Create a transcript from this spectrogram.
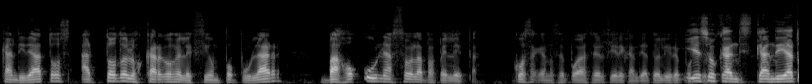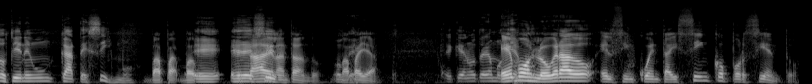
candidatos a todos los cargos de elección popular bajo una sola papeleta cosa que no se puede hacer si eres candidato de libre Y esos candidatos tienen un catecismo. Va, eh, adelantando, va para allá. Es que no tenemos Hemos logrado el 55%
